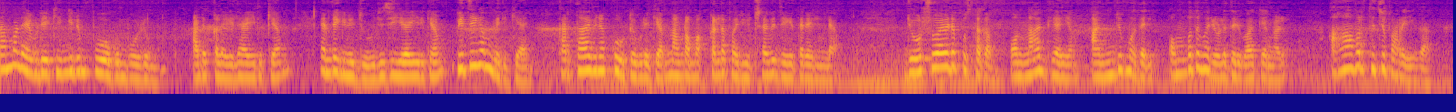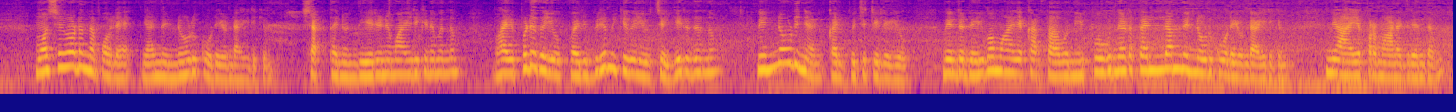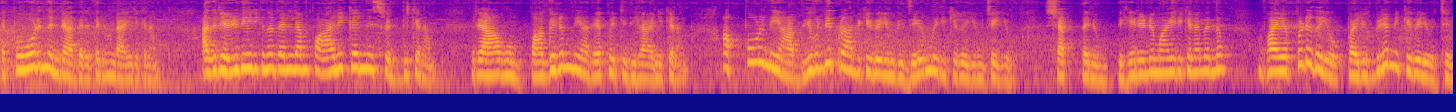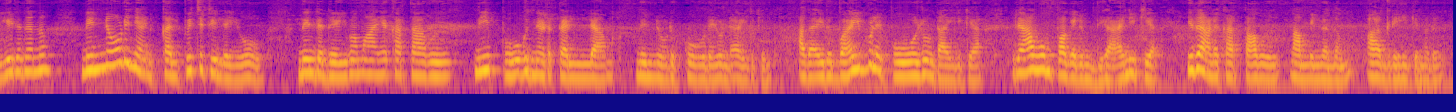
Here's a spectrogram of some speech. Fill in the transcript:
നമ്മൾ എവിടേക്കെങ്കിലും പോകുമ്പോഴും അടുക്കളയിലായിരിക്കാം എന്തെങ്കിലും ജോലി ചെയ്യായിരിക്കാം വിജയം വരിക്കാൻ കർത്താവിനെ കൂട്ടുപിടിക്കാം നമ്മുടെ മക്കളുടെ പരീക്ഷാ വിജയത്തിലെല്ലാം ജോഷുവയുടെ പുസ്തകം ഒന്നാധ്യായം അഞ്ചു മുതൽ ഒമ്പത് വരെയുള്ള തിരുവാക്യങ്ങൾ ആവർത്തിച്ചു പറയുക. മോശയോടെന്ന പോലെ ഞാൻ നിന്നോട് കൂടെ ഉണ്ടായിരിക്കും. ശക്തനും ധീരനുമായിരിക്കണമെന്നും ഭയപ്പെടുകയോ പരിഭ്രമിക്കുകയോ ചെയ്യരുതെന്നും നിന്നോട് ഞാൻ കൽപ്പിച്ചിട്ടില്ലയോ? നിന്റെ ദൈവമായ കർത്താവ് നീ പോകുന്നിടത്തെല്ലാം നിന്നോട് കൂടെ ഉണ്ടായിരിക്കും. ന്യായപ്രമാണ ഗ്രന്ഥം എപ്പോഴും നിന്റെ അതിരത്തിലുണ്ടായിരിക്കണം അതിലെഴുതിയിരിക്കുന്നതെല്ലാം പാലിക്കാൻ നീ ശ്രദ്ധിക്കണം. രാവും പകലും നീ അതേപ്പറ്റി ധ്യാനിക്കണം. അപ്പോൾ നീ അഭിവൃദ്ധി പ്രാപിക്കുകയും വിജയം വരിക്കുകയും ചെയ്യും. ശക്തനും ധീരനുമായിരിക്കണമെന്നും ഭയപ്പെടുകയോ പരിഭ്രമിക്കുകയോ ചെയ്യരുതെന്നും നിന്നോട് ഞാൻ കൽപ്പിച്ചിട്ടില്ലയോ. നിന്റെ ദൈവമായ കർത്താവ് നീ പോകുന്നിടത്തെല്ലാം നിന്നോട് കൂടെ ഉണ്ടായിരിക്കും അതായത് ബൈബിൾ എപ്പോഴും ഉണ്ടായിരിക്കുക. രാവും പകലും ധ്യാനിക്കുക. ഇതാണ് കർത്താവ് നമ്മിൽ നിന്നും ആഗ്രഹിക്കുന്നത്.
